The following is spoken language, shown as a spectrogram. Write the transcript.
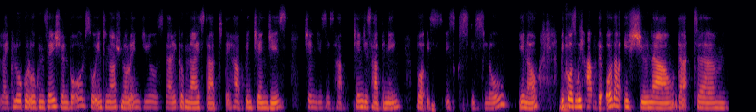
like local organization, but also international NGOs that recognize that there have been changes. Changes is hap- changes happening, but it's it's, it's slow, you know, because we have the other issue now that um,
